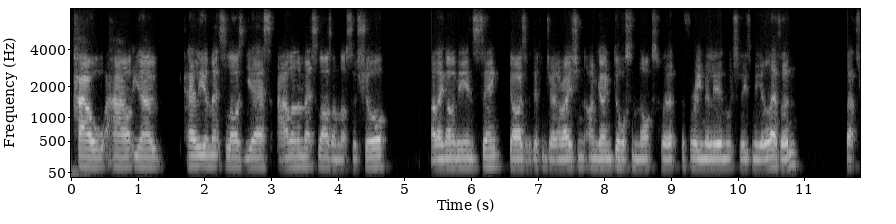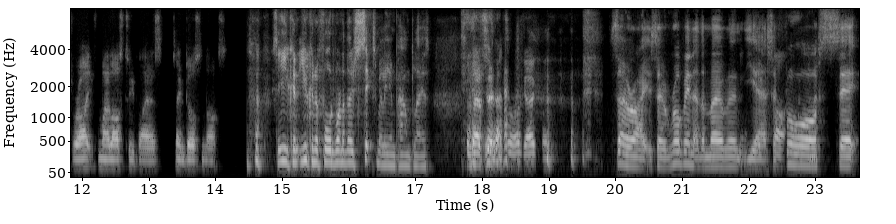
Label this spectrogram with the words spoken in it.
How how you know Kelly and Metzelaars, yes, Allen and Metzelaars, I'm not so sure. Are they going to be in sync? Guys of a different generation. I'm going Dawson Knox for, for three million, which leaves me eleven. That's right for my last two players. Same Dawson Knox. so you can you can afford one of those six million pound players. So that's it. That's what I'll go for. so right, so Robin at the moment, yeah, so four, six,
